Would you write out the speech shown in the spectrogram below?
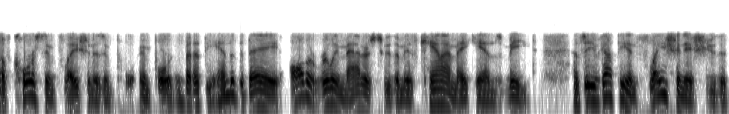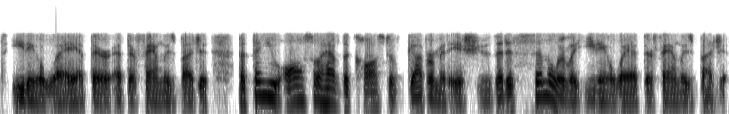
of course, inflation is imp- important. But at the end of the day, all that really matters to them is can I make ends meet? And so you've got the inflation issue that's eating away at their at their family's budget. But then you also have the cost of government issue that is similarly eating away at their family's budget.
